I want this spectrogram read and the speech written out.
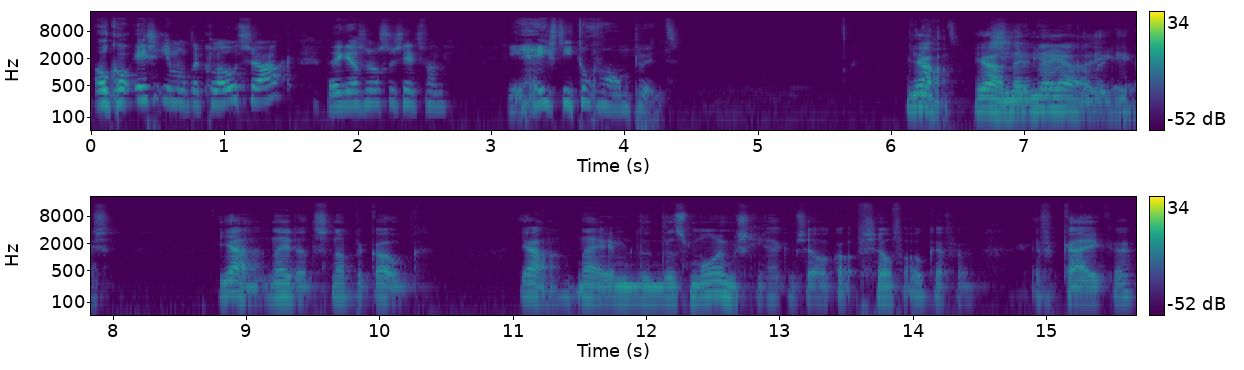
Ook al is iemand een klootzak, dat je alsnog zo zit van... heeft hij toch wel een punt. Ja, Dat ja, nee, nee, ja, ik, ja, nee, dat snap ik ook. Ja, nee, dat is mooi. Misschien ga ik hem zelf, ook- zelf ook even, even kijken.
